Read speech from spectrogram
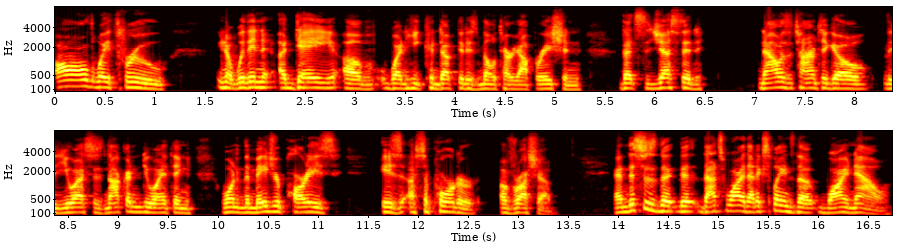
all the way through, you know, within a day of when he conducted his military operation that suggested now is the time to go. The U.S. is not going to do anything. One of the major parties is a supporter of Russia, and this is the, the that's why that explains the why now.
